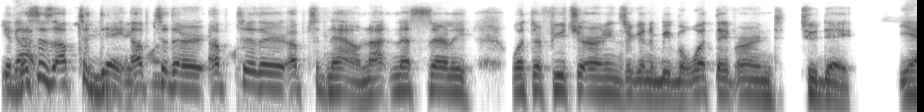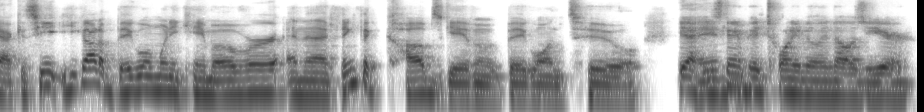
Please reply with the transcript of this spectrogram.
Yeah, this is up to date, up to their, up to their, up to now. Not necessarily what their future earnings are going to be, but what they've earned to date. Yeah, because he he got a big one when he came over, and then I think the Cubs gave him a big one too. Yeah, he's getting paid twenty million dollars a year.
